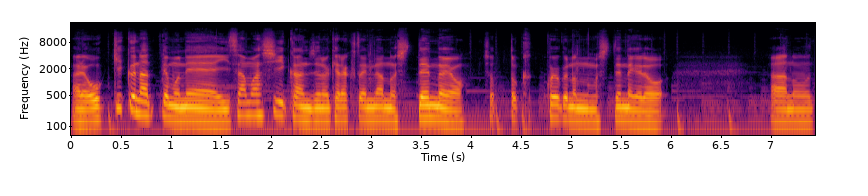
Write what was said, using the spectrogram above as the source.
あれ大きくなってもね勇ましい感じのキャラクターになるの知ってんのよ。ちょっとかっこよくなるのも知ってんだけどあの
